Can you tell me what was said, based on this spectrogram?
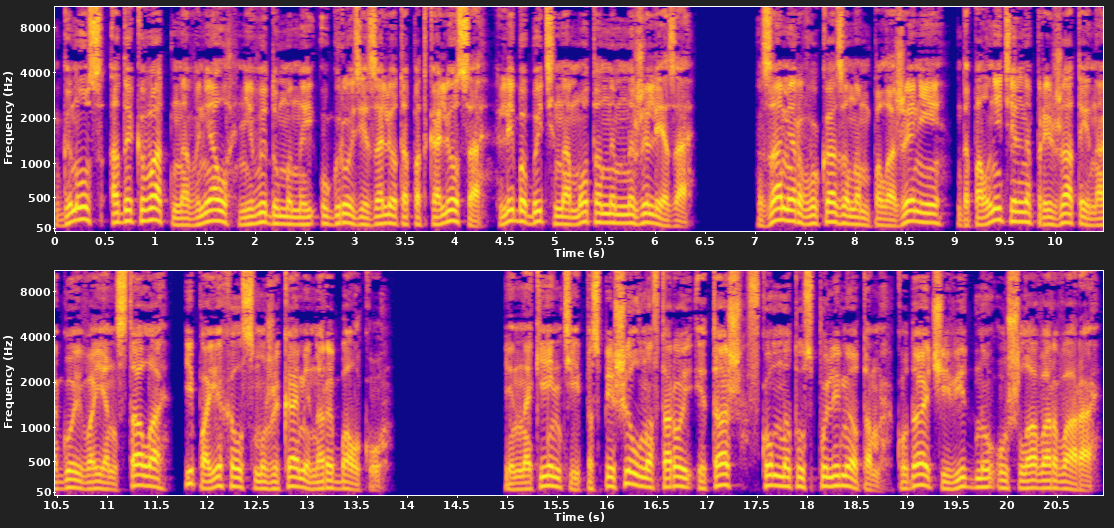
Гнус адекватно внял невыдуманной угрозе залета под колеса, либо быть намотанным на железо, замер в указанном положении, дополнительно прижатый ногой военстала и поехал с мужиками на рыбалку. Иннокентий поспешил на второй этаж в комнату с пулеметом, куда, очевидно, ушла Варвара.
